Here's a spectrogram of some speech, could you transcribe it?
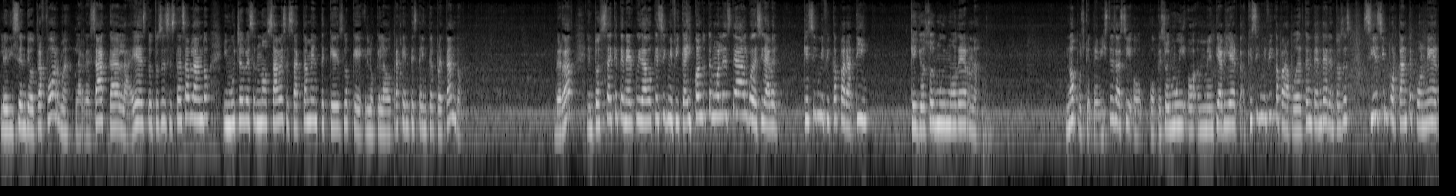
le dicen de otra forma, la resaca, la esto, entonces estás hablando y muchas veces no sabes exactamente qué es lo que, lo que la otra gente está interpretando. ¿Verdad? Entonces hay que tener cuidado qué significa. Y cuando te moleste algo, decir, a ver, ¿qué significa para ti que yo soy muy moderna? No, pues que te vistes así o, o que soy muy o mente abierta. ¿Qué significa para poderte entender? Entonces, sí es importante poner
